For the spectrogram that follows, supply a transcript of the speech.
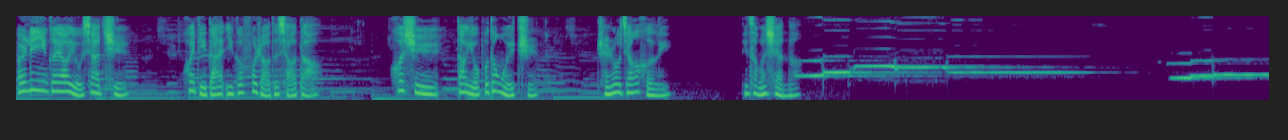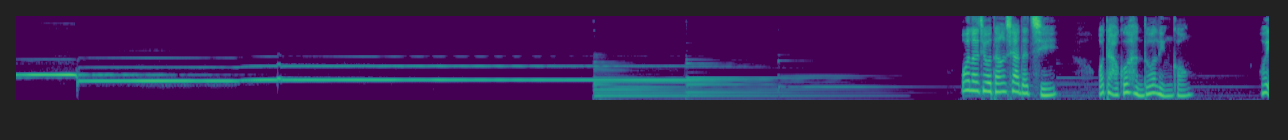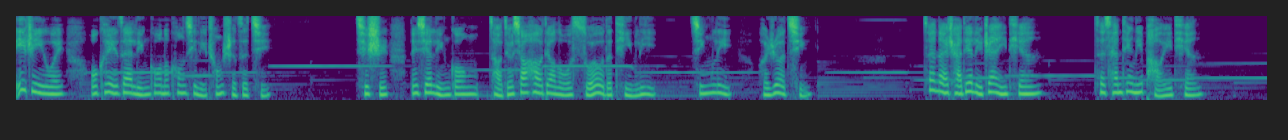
而另一个要游下去，会抵达一个富饶的小岛，或许到游不动为止，沉入江河里。你怎么选呢？为了救当下的急，我打过很多零工。我一直以为我可以在零工的空隙里充实自己，其实那些零工早就消耗掉了我所有的体力、精力和热情。在奶茶店里站一天，在餐厅里跑一天，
